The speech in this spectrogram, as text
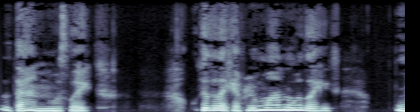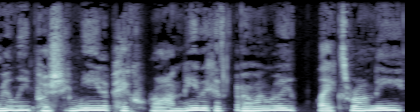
then was like because like everyone was like really pushing me to pick Rodney because everyone really likes Rodney.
